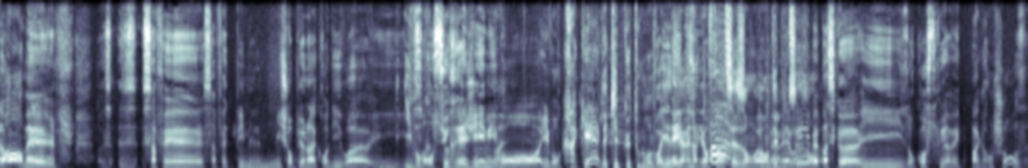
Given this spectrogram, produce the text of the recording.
non, mais ça fait, ça fait depuis mi-championnat qu'on dit ouais, ils, sont sur régime, ils, vont, ils vont craquer. L'équipe que tout le monde voyait dernier en fin de saison, en début de oui, saison. Mais parce qu'ils ont construit avec pas grand-chose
